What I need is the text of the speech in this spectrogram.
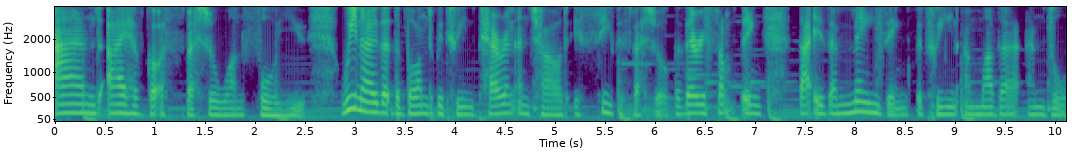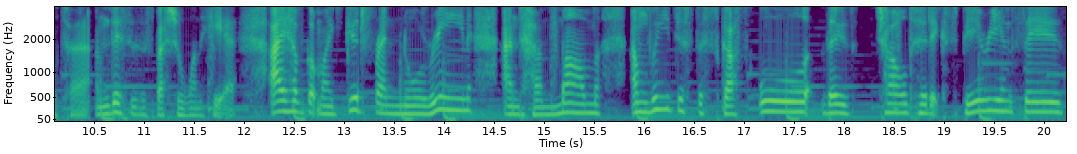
and I have got a special one for you. We know that the bond between parent and child is super special, but there is something that is amazing between a mother and daughter, and this is a special one here. I have got my good friend Noreen and her mum, and we just discuss all those childhood experiences,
